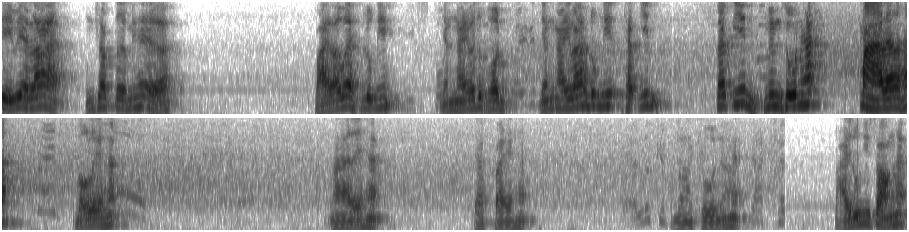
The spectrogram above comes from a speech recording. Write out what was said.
ดิเวียล่ามึงชอบเติมไม่ใช่เหรอไปแล้วเว้ยลูกนี้ ยังไงวะทุกคน ยังไงวะลูกนี้แท็บอินแท็บอินหนึ่งศูนย์ฮะมาแล้วฮะ บอกเลยฮะ มาเลยฮะ จัดไปฮะ Yeah, looking Ning back at xuống that, ha. that's a ไปลูกที่สองฮะ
